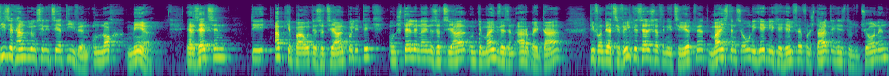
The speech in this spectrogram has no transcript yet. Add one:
Diese Handlungsinitiativen und noch mehr ersetzen die abgebaute Sozialpolitik und stellen eine Sozial- und Gemeinwesenarbeit dar, die von der Zivilgesellschaft initiiert wird, meistens ohne jegliche Hilfe von staatlichen Institutionen.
